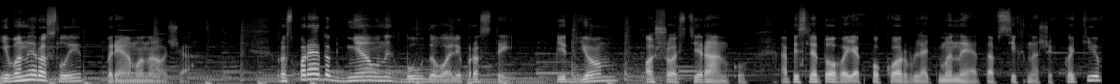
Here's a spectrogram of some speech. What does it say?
і вони росли прямо на очах. Розпорядок дня у них був доволі простий: підйом о 6 ранку. А після того, як покормлять мене та всіх наших котів,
